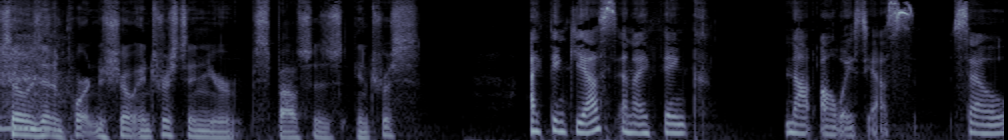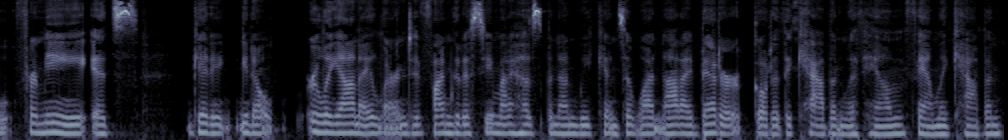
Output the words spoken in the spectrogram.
so, is it important to show interest in your spouse's interests? I think yes, and I think not always yes. So for me, it's getting, you know, early on I learned if I'm going to see my husband on weekends and whatnot, I better go to the cabin with him, family cabin.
